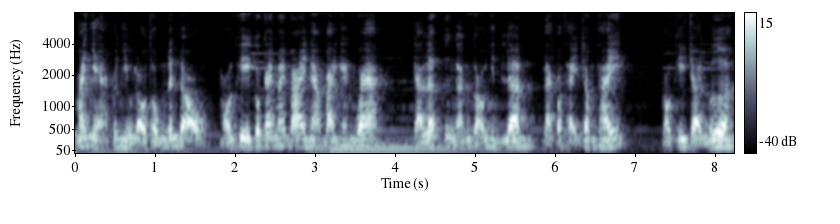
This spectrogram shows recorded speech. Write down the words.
Mái nhà có nhiều lỗ thủng đến độ mỗi khi có cái máy bay nào bay ngang qua, cả lớp cứ ngẩng cổ nhìn lên là có thể trông thấy. Mỗi khi trời mưa,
